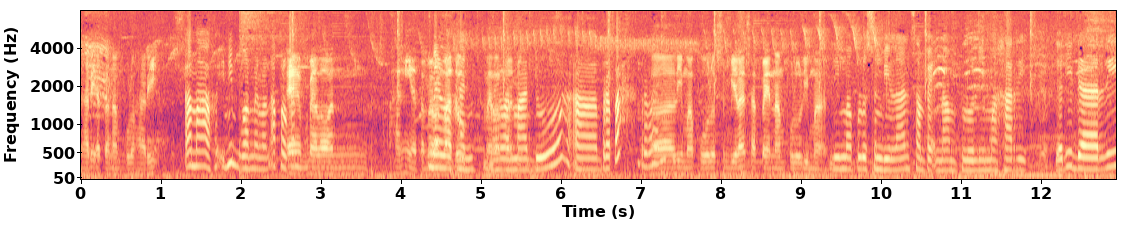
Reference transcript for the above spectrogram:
hari atau 60 hari. Ah maaf, ini bukan melon apel kan? Eh, melon honey atau melon, melon madu. melon, melon madu. madu. Uh, berapa? Berapa uh, 59 sampai 65. 59 sampai 65 hari. Ya. Jadi dari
